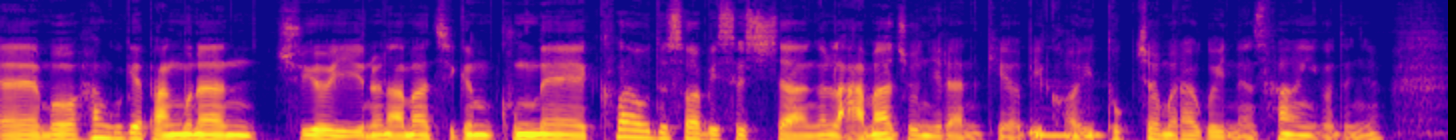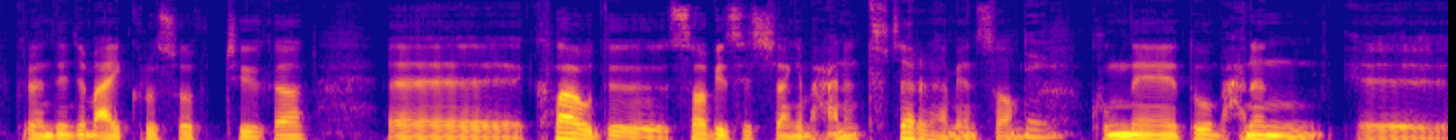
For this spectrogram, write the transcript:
에, 뭐 한국에 방문한 주요 이유는 아마 지금 국내 클라우드 서비스 시장을 아마존이라는 기업이 음. 거의 독점을 하고 있는 상황이거든요. 그런데 이제 마이크로소프트가 에, 클라우드 서비스 시장에 많은 투자를 하면서 네. 국내에도 많은 에,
